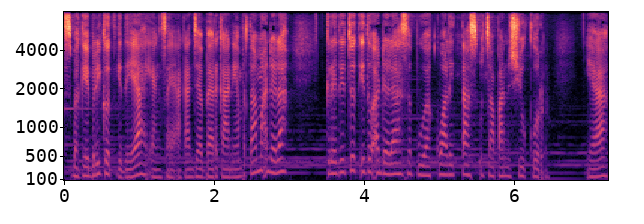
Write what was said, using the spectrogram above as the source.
sebagai berikut gitu ya yang saya akan jabarkan. Yang pertama adalah gratitude itu adalah sebuah kualitas ucapan syukur ya,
